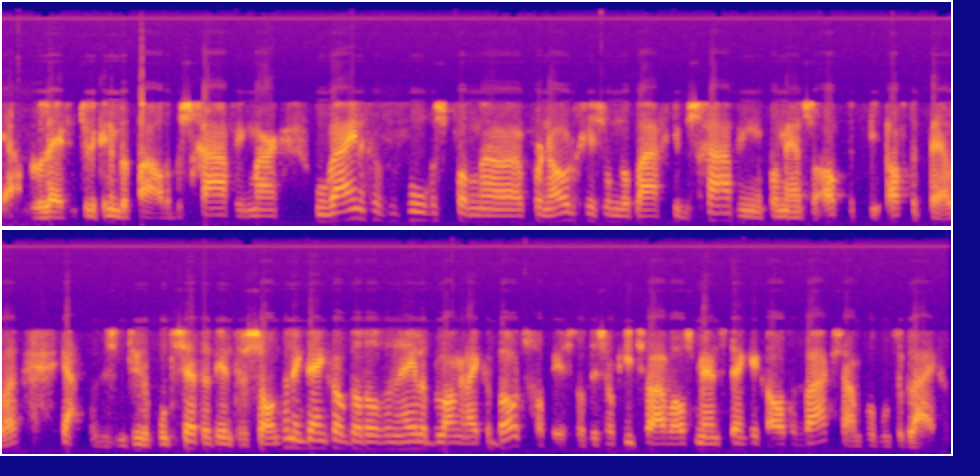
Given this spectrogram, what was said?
ja, we leven natuurlijk in een bepaalde beschaving. Maar hoe weinig er vervolgens van, eh, voor nodig is om dat laagje beschaving van mensen af te, af te pellen. Ja, dat is natuurlijk ontzettend interessant. En ik denk ook dat dat een hele belangrijke boodschap is. Dat is ook iets waar we als mens denk ik altijd waakzaam voor moeten blijven.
